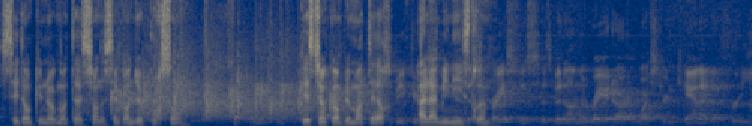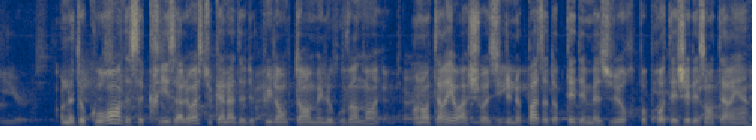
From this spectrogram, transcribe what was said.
C'est donc une augmentation de 52 Question complémentaire à la ministre. On est au courant de cette crise à l'ouest du Canada depuis longtemps, mais le gouvernement en Ontario a choisi de ne pas adopter des mesures pour protéger les Ontariens.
